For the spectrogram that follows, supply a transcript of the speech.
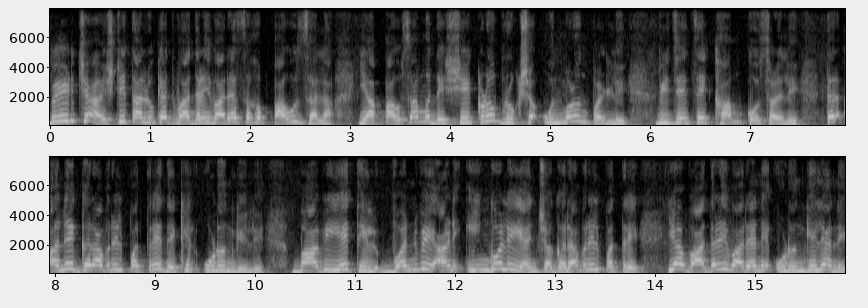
बीडच्या आष्टी तालुक्यात वादळी वाऱ्यासह पाऊस झाला. या पावसामध्ये शेकडो वृक्ष उन्मळून पडले. विजेचे खांब कोसळले. तर अनेक घरावरील पत्रे देखील उडून गेले. बावी येथील वनवे आणि इंगोले यांच्या घरावरील पत्रे या वादळी वाऱ्याने उडून गेल्याने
